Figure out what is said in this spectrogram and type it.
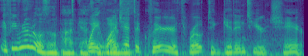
If you've never listened to the podcast, Wait, before, why'd you have to clear your throat to get into your chair?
